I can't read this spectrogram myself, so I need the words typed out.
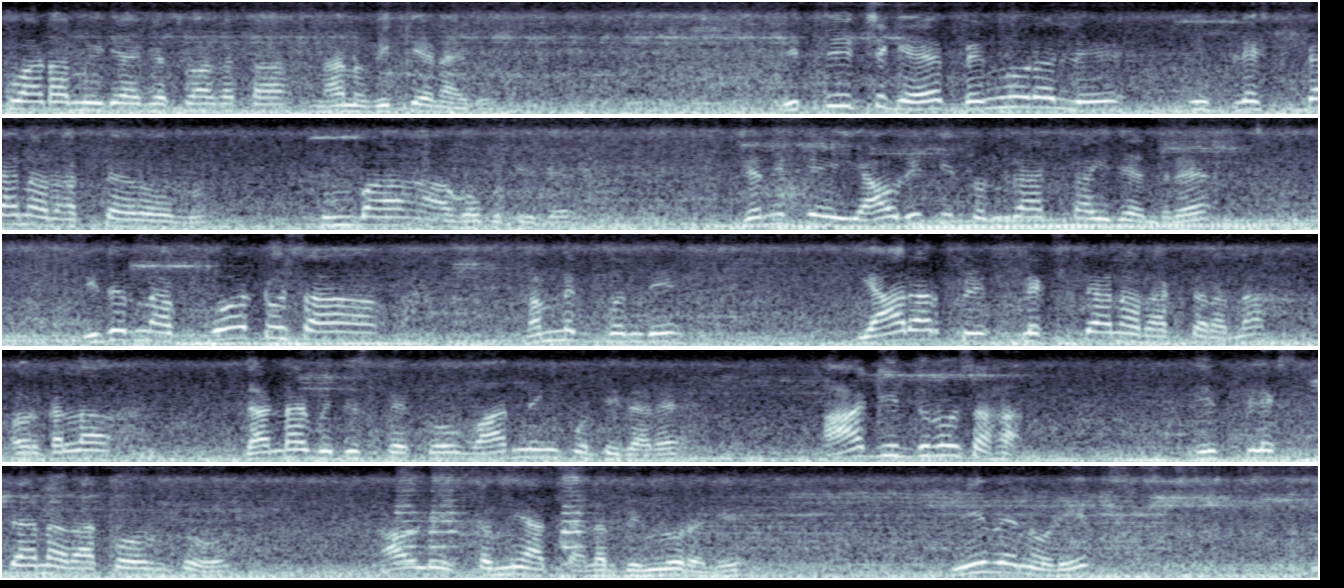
ಕ್ವಾಡ ಮೀಡಿಯಾಗೆ ಸ್ವಾಗತ. ನಾನು V K Naidu. ಇತ್ತೀಚೆಗೆ ಬೆಂಗಳೂರಲ್ಲಿ ಈ ಫ್ಲೆಕ್ಸ್ ಬ್ಯಾನರ್ ಆಗ್ತಾ ಇರೋದು ತುಂಬ ಆಗೋಗ್ಬಿಟ್ಟಿದೆ. ಜನಕ್ಕೆ ಯಾವ ರೀತಿ ತೊಂದರೆ ಆಗ್ತಾ ಇದೆ ಅಂದರೆ ಇದನ್ನ ಕೋರ್ಟು ಸಹ ಗಮನಕ್ಕೆ ಬಂದು ಯಾರ್ಯಾರು ಫ್ಲೆಕ್ಸ್ ಬ್ಯಾನರ್ ಹಾಕ್ತಾರಲ್ಲ, ಅವ್ರಿಗೆಲ್ಲ ದಂಡ ವಿಧಿಸಬೇಕು, ವಾರ್ನಿಂಗ್ ಕೊಟ್ಟಿದ್ದಾರೆ. ಆಗಿದ್ದರೂ ಸಹ ಈ ಫ್ಲೆಕ್ಸ್ ಬ್ಯಾನರ್ ಹಾಕೋರ್ದು ಅವಳಿ ಕಮ್ಮಿ ಆಗ್ತಾ ಇಲ್ಲ ಬೆಂಗಳೂರಲ್ಲಿ. ನೀವೇ ನೋಡಿ,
